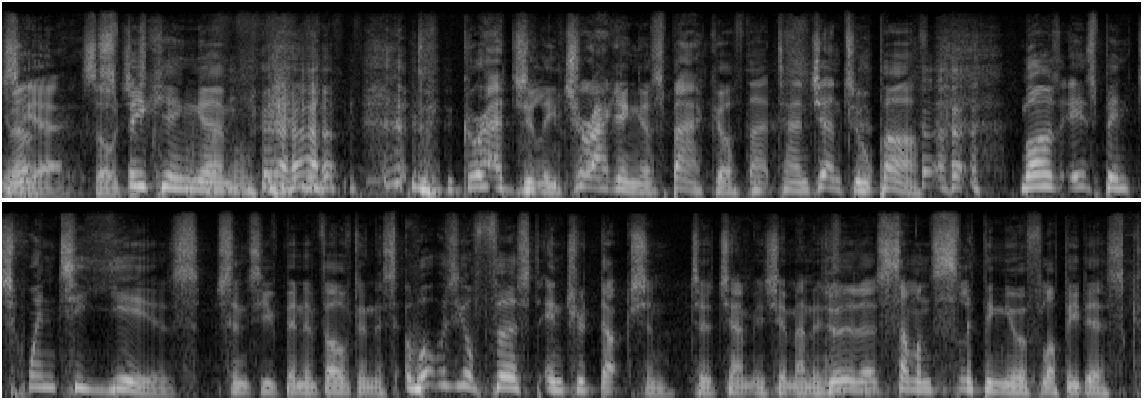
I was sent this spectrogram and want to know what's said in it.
You So yeah. So just Speaking, um, gradually dragging us back off that tangential path. Miles, it's been 20 years since you've been involved in this. What was your first introduction to Championship Manager? Was Someone slipping you a floppy disk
